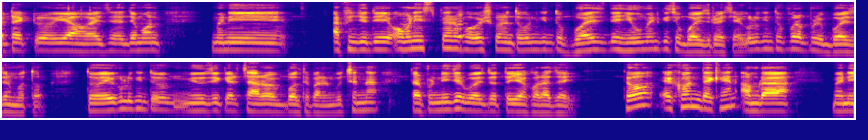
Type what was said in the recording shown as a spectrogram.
এটা একটু ইয়া হয়েছে যেমন মানে আপনি যদি ওমানি স্পেয়ারে প্রবেশ করেন, তখন কিন্তু ভয়েস দিয়ে হিউম্যান কিছু ভয়েস রয়েছে, এগুলো কিন্তু পুরোপুরি ভয়েসের মতো। তো এগুলো কিন্তু মিউজিকের চারও বলতে পারেন, বুঝছেন না? তারপর নিজের ভয়েস দিয়ে ইয়া করা যায়। তো এখন দেখেন আমরা মানে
